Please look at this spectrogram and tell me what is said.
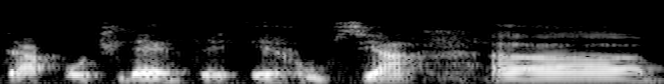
tra Occidente e Russia, uh,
